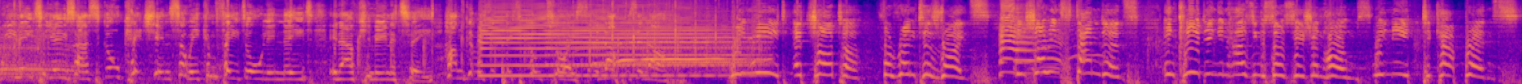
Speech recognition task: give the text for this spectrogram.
We need to use our school kitchens so we can feed all in need in our community. Hunger is a political choice. Enough is enough. We need a charter for renters' rights, ensuring standards, including in housing association homes. We need to cap rents,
